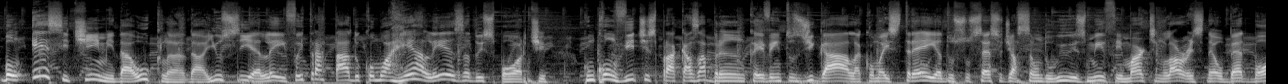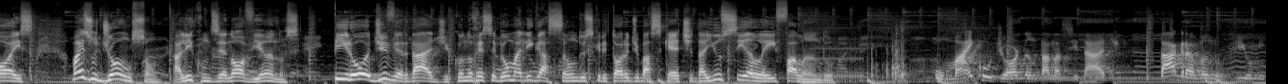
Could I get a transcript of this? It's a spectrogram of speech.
Bom, esse time da UCLA, da UCLA, foi tratado como a realeza do esporte com convites para Casa Branca, eventos de gala, como a estreia do sucesso de ação do Will Smith e Martin Lawrence, né, o Bad Boys. Mas o Johnson, ali com 19 anos, pirou de verdade quando recebeu uma ligação do escritório de basquete da UCLA falando: O Michael Jordan tá na cidade, tá gravando um filme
